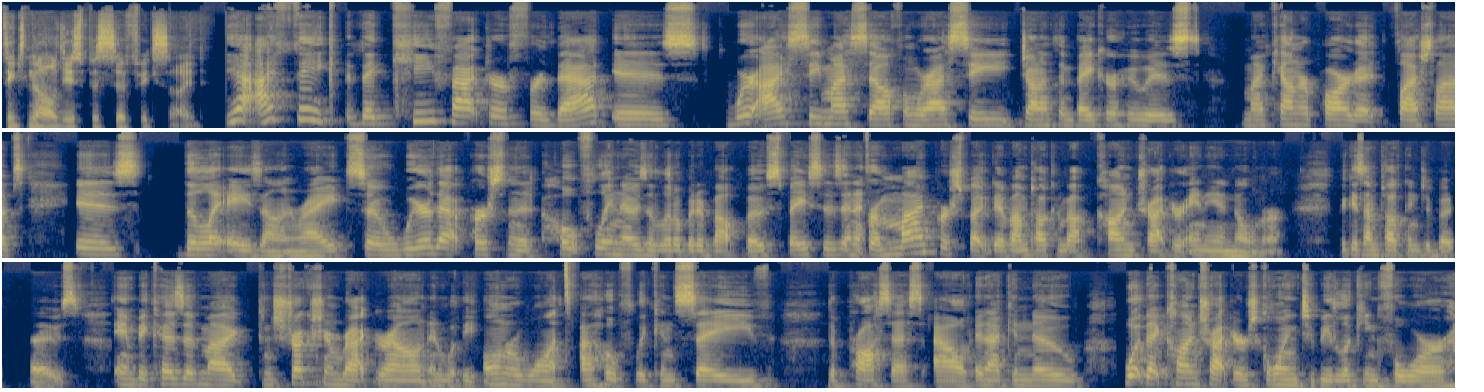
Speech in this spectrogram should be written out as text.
technology specific side. Yeah, I think the key factor for that is where I see myself and where I see Jonathan Baker, who is my counterpart at Flash Labs, is the liaison, right? So we're that person that hopefully knows a little bit about both spaces. And from my perspective, I'm talking about contractor and an owner because I'm talking to both of those. And because of my construction background and what the owner wants, I hopefully can save the process out and I can know what that contractor is going to be looking for,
